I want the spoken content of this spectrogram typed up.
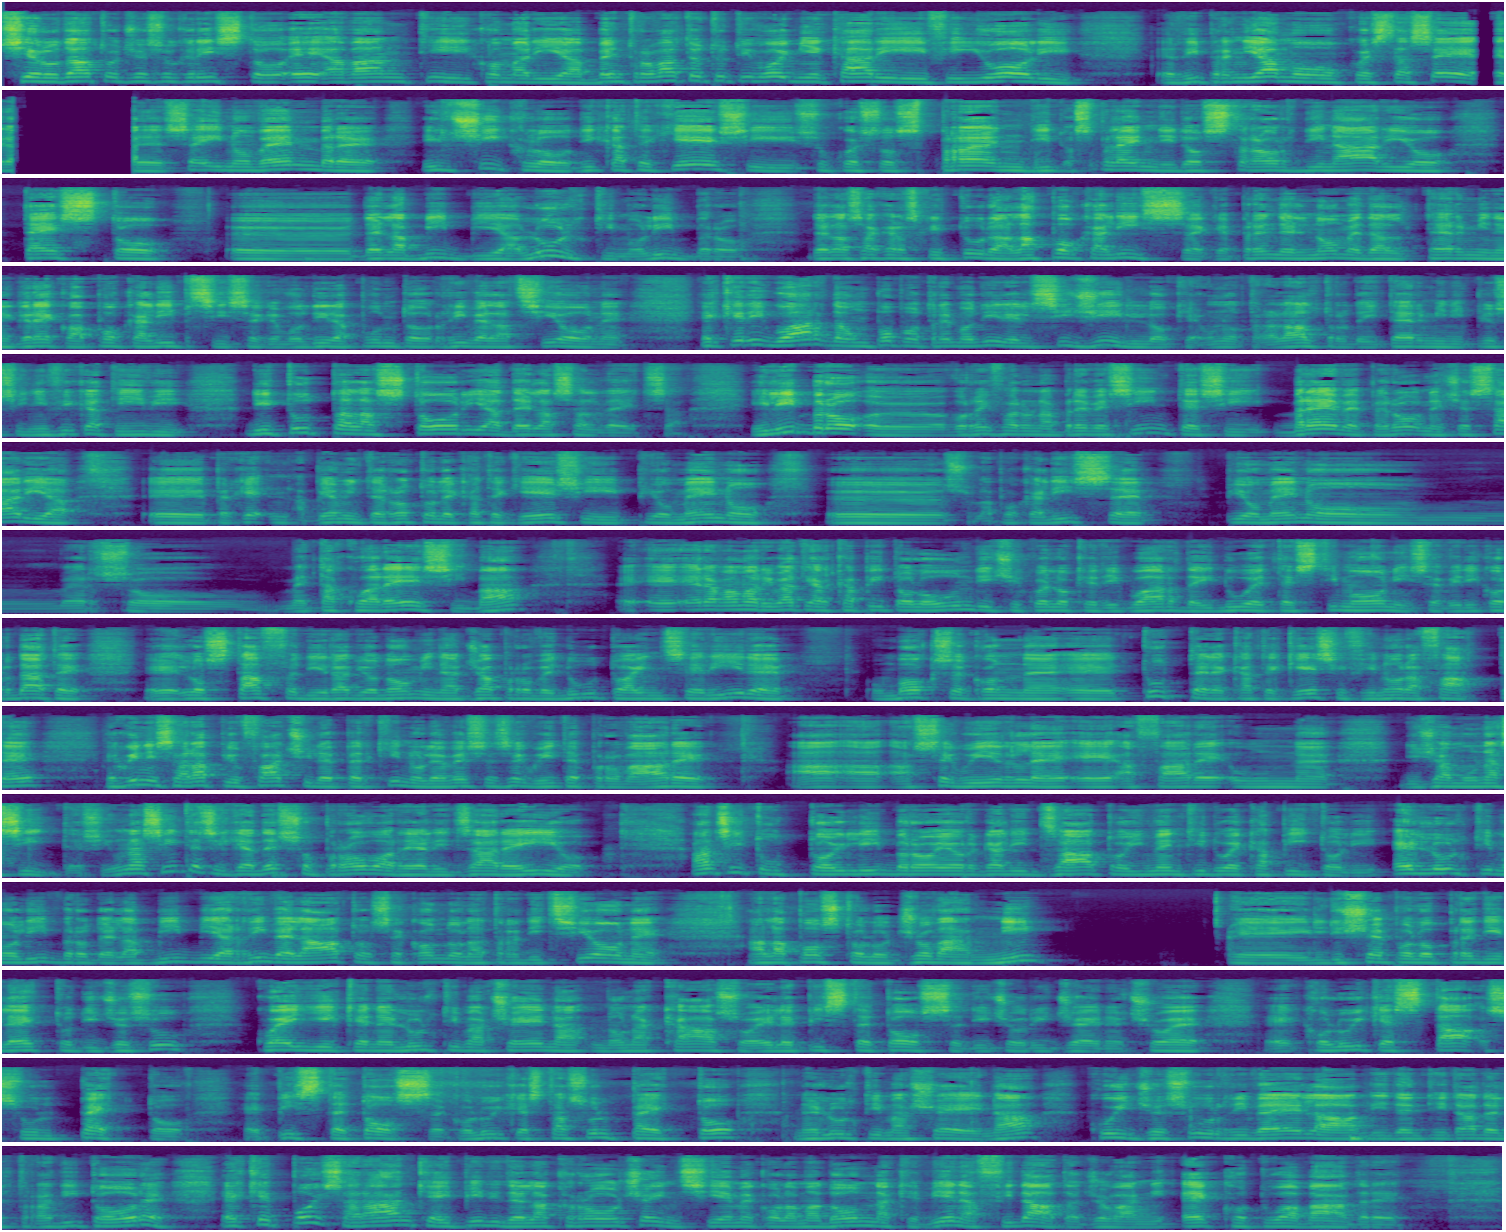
Sia lodato Gesù Cristo e avanti con Maria. Bentrovate tutti voi miei cari figliuoli. Riprendiamo questa sera, 6 novembre, il ciclo di catechesi su questo splendido, splendido straordinario testo eh, della Bibbia, l'ultimo libro della Sacra Scrittura, l'Apocalisse, che prende il nome dal termine greco Apocalipsis, che vuol dire appunto rivelazione, e che riguarda un po' potremmo dire il sigillo, che è uno tra l'altro dei termini più significativi, di tutta la storia della salvezza. Il libro, eh, vorrei fare una breve sintesi, breve però necessaria, eh, perché abbiamo interrotto le catechesi più o meno eh, sull'Apocalisse più o meno mm, verso metà quaresima, eravamo arrivati al capitolo 11, quello che riguarda i due testimoni. Se vi ricordate, eh, lo staff di Radio Domina ha già provveduto a inserire un box con eh, tutte le catechesi finora fatte e quindi sarà più facile per chi non le avesse seguite provare a, a, a seguirle e a fare un, diciamo, una sintesi. Una sintesi che adesso provo a realizzare io. Anzitutto il libro è organizzato in 22 capitoli, è l'ultimo libro della Bibbia rivelato secondo la tradizione all'Apostolo Giovanni eh, il discepolo prediletto di Gesù, quegli che nell'ultima cena, non a caso, è l'epistetos, dice Origene, cioè è colui che sta sul petto, epistetos, colui che sta sul petto nell'ultima cena, cui Gesù rivela l'identità del traditore e che poi sarà anche ai piedi della croce insieme con la Madonna che viene affidata a Giovanni, ecco tua madre.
